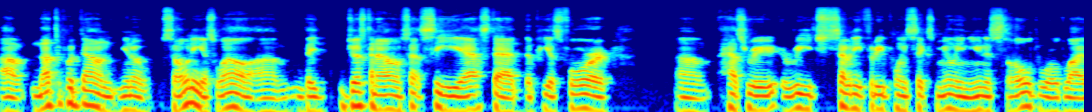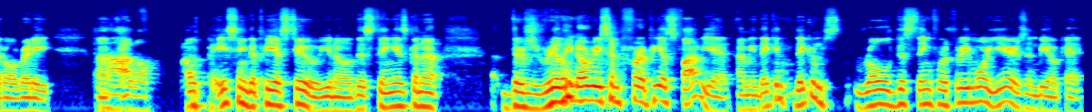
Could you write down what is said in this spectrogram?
Uh, not to put down, you know, Sony as well. Um, they just announced at CES that the PS4 um, has re- reached 73.6 million units sold worldwide already. Uh, Outpacing the PS2. You know, this thing is gonna. There's really no reason for a PS5 yet. I mean, they can they can roll this thing for three more years and be okay.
